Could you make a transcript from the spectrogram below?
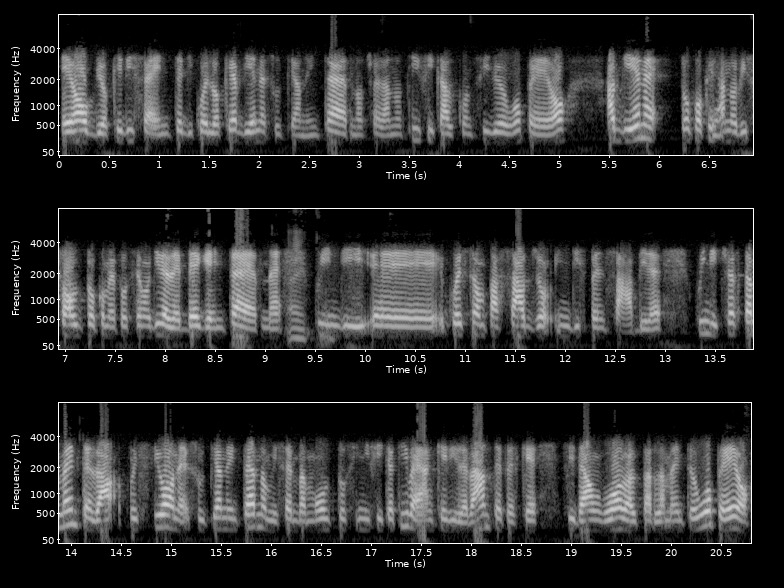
è ovvio che risente di quello che avviene sul piano interno, cioè la notifica al Consiglio europeo avviene dopo che hanno risolto, come possiamo dire, le beghe interne. Ecco. Quindi eh, questo è un passaggio indispensabile. Quindi certamente la questione sul piano interno mi sembra molto significativa e anche rilevante perché si dà un ruolo al Parlamento europeo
